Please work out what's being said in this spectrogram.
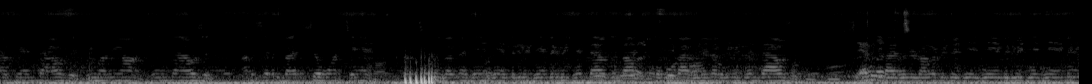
Now 10,000. New money on. 10,000. I'm a 75 to show 110. 75 to 10, 10, between 10, between $10,000. 7,500 between $10,000. $7,500 between 10, 10, between 10, 10,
